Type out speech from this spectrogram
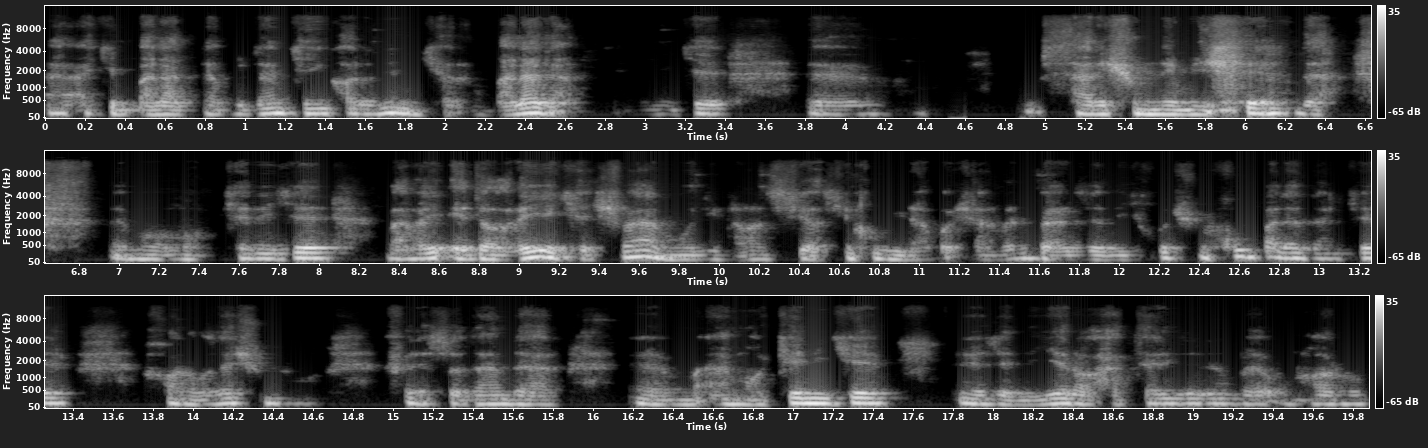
اگه بلد نبودن که این کارو نمی‌کردن. بلدن. که سرشون نمیشه ممکنه که برای اداره کشور مدیران سیاسی خوبی نباشن ولی برای زندگی خودشون خوب بلدن که خانوادهشون رو فرستادن در اماکنی که زندگی راحتتری دارن و اونها رو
